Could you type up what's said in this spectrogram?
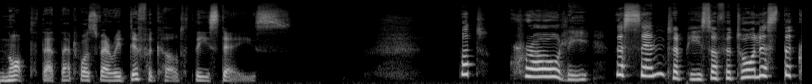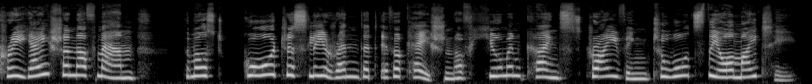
Not that that was very difficult these days. But, Crowley, the centerpiece of it all is the creation of man, the most gorgeously rendered evocation of humankind striving towards the Almighty.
